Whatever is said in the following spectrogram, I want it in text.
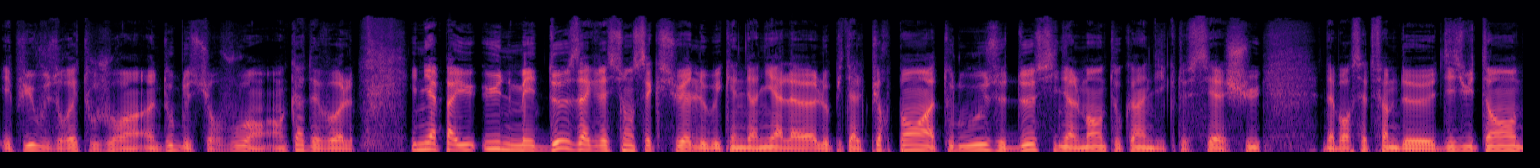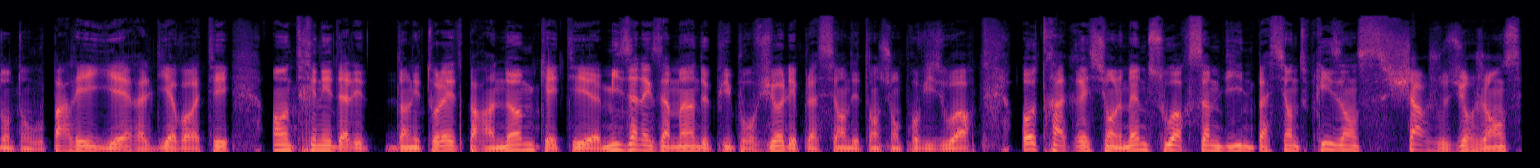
Et puis, vous aurez toujours un, double sur vous en, en cas de vol. Il n'y a pas eu une, mais deux agressions sexuelles le week-end dernier à l'hôpital Purpan à Toulouse. Deux signalements, en tout cas, indique le CHU. D'abord, cette femme de 18 ans dont on vous parlait hier, elle dit avoir été entraînée dans les toilettes par un homme qui a été mis en examen depuis pour viol et placé en détention provisoire. Autre agression le même soir, samedi, une patiente prise en charge aux urgences.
